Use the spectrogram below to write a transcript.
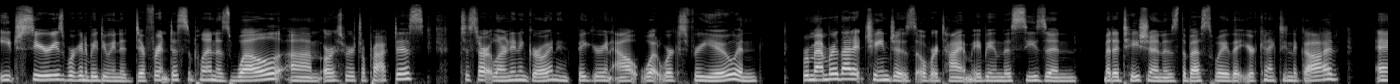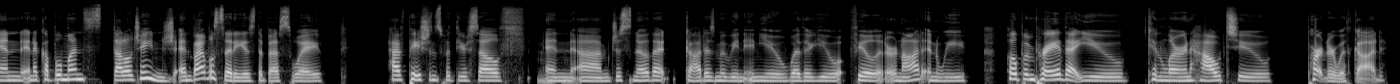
Each series, we're going to be doing a different discipline as well, um, or a spiritual practice to start learning and growing and figuring out what works for you. And remember that it changes over time. Maybe in this season, meditation is the best way that you're connecting to God. And in a couple months, that'll change. And Bible study is the best way have patience with yourself and um, just know that God is moving in you, whether you feel it or not. And we hope and pray that you can learn how to partner with God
